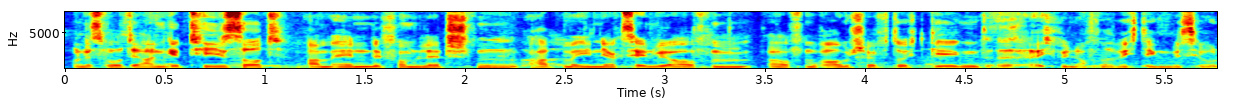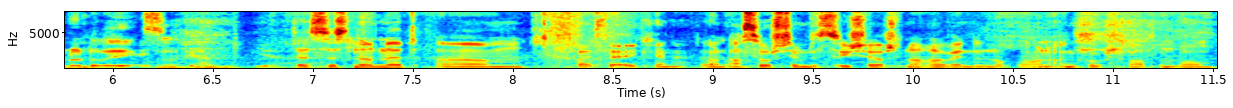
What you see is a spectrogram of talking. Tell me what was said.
Und es wurde angeteasert. Am Ende vom letzten hat man ihn ja gesehen, wie er auf dem, auf dem Raumschiff durch die Gegend. Äh, ich bin auf einer wichtigen Mission unterwegs. Das ist noch nicht. Ähm, Das weiß der eh keiner. und ach so, stimmt, das siehst du erst nachher, wenn du nochmal anguckst, Far From Home.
